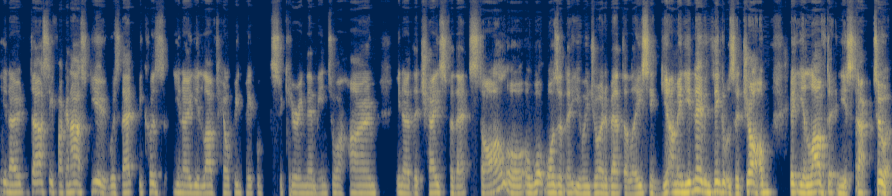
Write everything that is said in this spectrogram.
you know darcy if i can ask you was that because you know you loved helping people securing them into a home you know the chase for that style or, or what was it that you enjoyed about the leasing yeah i mean you didn't even think it was a job but you loved it and you stuck to it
